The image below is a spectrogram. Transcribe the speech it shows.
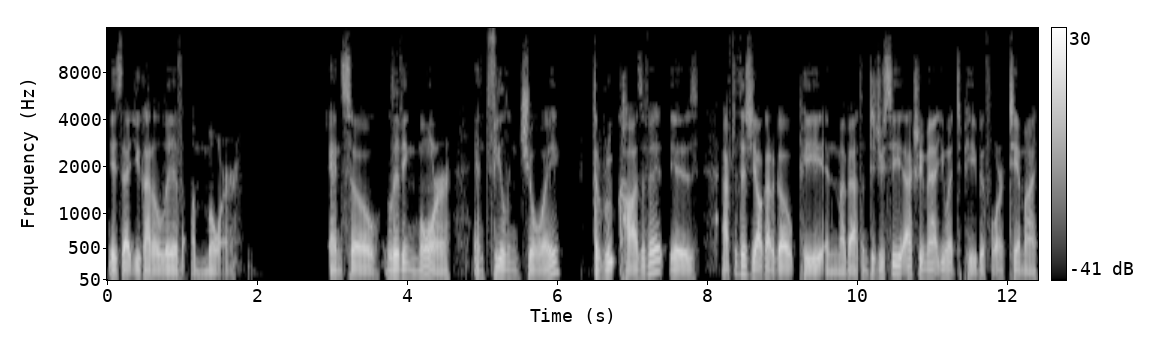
is that you got to live more. And so living more and feeling joy the root cause of it is after this, y'all got to go pee in my bathroom. Did you see? Actually, Matt, you went to pee before TMI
